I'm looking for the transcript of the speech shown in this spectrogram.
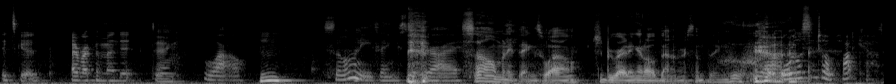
It's good. I recommend it. Dang. Wow. Hmm. So many things to try. So many things. Wow. Should be writing it all down or something. or listen to a podcast.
